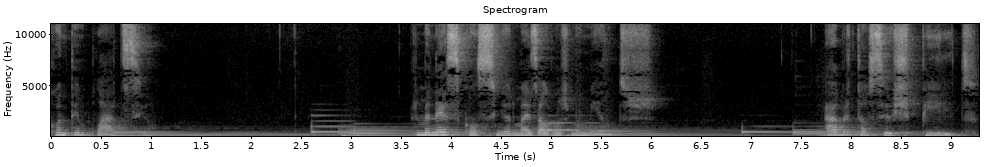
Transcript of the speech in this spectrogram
Contemplatio. Permanece com o Senhor mais alguns momentos. Abre-te ao seu espírito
